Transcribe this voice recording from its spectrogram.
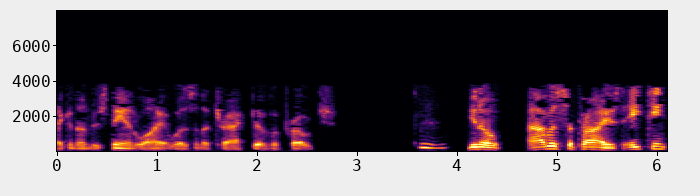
I can understand why it was an attractive approach. Mm. You know, I was surprised. 18%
